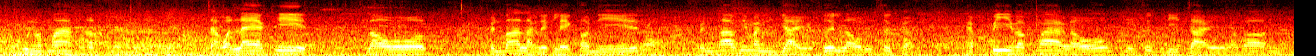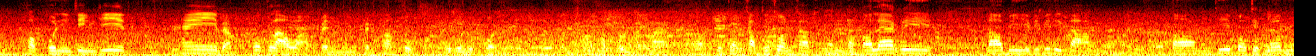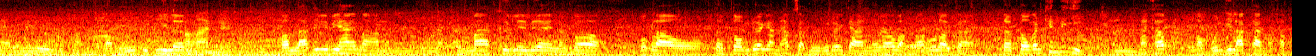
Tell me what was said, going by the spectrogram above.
ขอบคุณมากๆครับเอ่อจากวันแรกที่เราเป็นบ้านหลังเล็ก ๆ ตอนนี้ เป็นภาพที่มันใหญ่ขึ้นเรารู้สึกแบบ แฮปปี้มากๆ แล้วรู้สึกดีใจแล้วก็ขอบคุณจริง ๆ ที่ให้แบบพวกเราอะเป็นเป็นความสุขของพวกคุณทุกคนเลยขอบคุณมากๆครับคือแฟนคลับทุกคนครับแต่ตอนแรกนี่เรามีพี่ๆติดตาม ตอนที่โปรเจกต์เริ่มเนี่ยมันมีอยู่นิดหน่อยแต่ตอนนี้พี่ๆเริ่มประมาณหนึ่งความรักที่พี่ๆให้มามันมันมากขึ้นเรื่อย ๆ แล้วก็พวกเราเติบโตไปด้วยกันครับจับมือไปด้วยกันแล้วก็หวังว่าพวกเราจะเติบโตกันขึ้นไปอีกนะครับขอบคุณที่รักกันนะครับ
